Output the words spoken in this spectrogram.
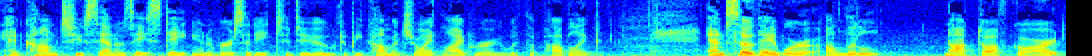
had come to San Jose State University to do, to become a joint library with the public. And so they were a little knocked off guard.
